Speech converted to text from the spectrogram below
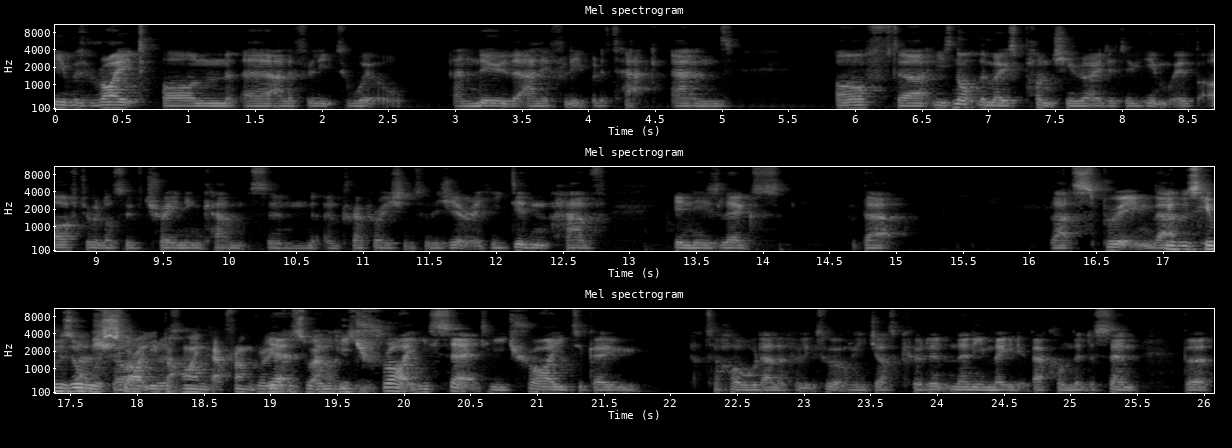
he was right on uh, Alaphilippe's will and knew that Alaphilippe would attack. And after, he's not the most punchy rider to begin with, but after a lot of training camps and, and preparations for the Giro, he didn't have in his legs that that spring. That He was he was always slightly behind that front group Yes, as well. and he tried. He said he tried to go to hold Alaphilippe's wheel, and he just couldn't. And then he made it back on the descent. But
